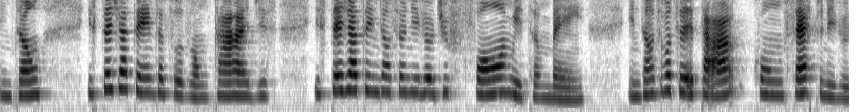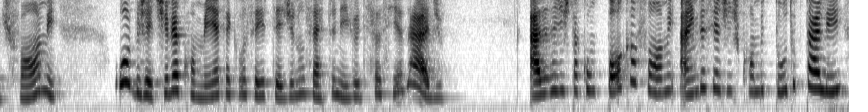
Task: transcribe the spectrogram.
Então, esteja atento às suas vontades, esteja atento ao seu nível de fome também. Então, se você está com um certo nível de fome, o objetivo é comer até que você esteja num certo nível de saciedade. Às vezes a gente está com pouca fome, ainda assim a gente come tudo que está ali,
